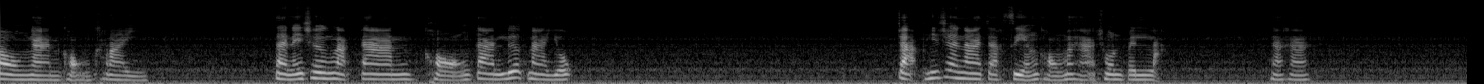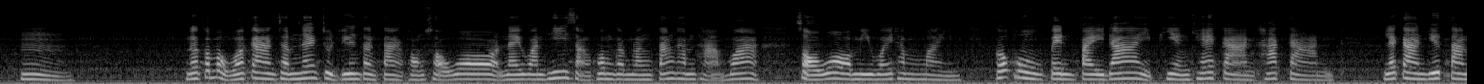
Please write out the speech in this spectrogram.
รองงานของใคร แต่ในเชิงหลักการของการเลือกนายก จะพิจารณาจากเสียงของมหาชนเป็นหลักนะคะ อืม แล้วก็บอกว่าการจำแนกจุดยืนต่างๆ ของสว ในวันที่สังคมกำลังตั้งคำถามว่า สว มีไว้ทำไม ก็คงเป็นไปได้เพียงแค่การคาดการณ์และการยึดตาม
